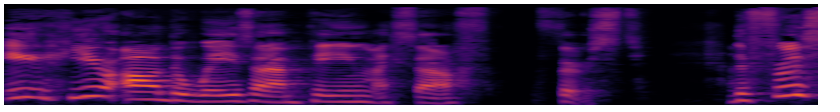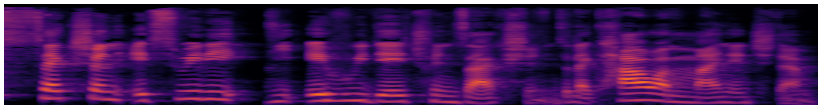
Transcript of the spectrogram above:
Here are the ways that I'm paying myself first. The first section, it's really the everyday transactions, like how I manage them.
